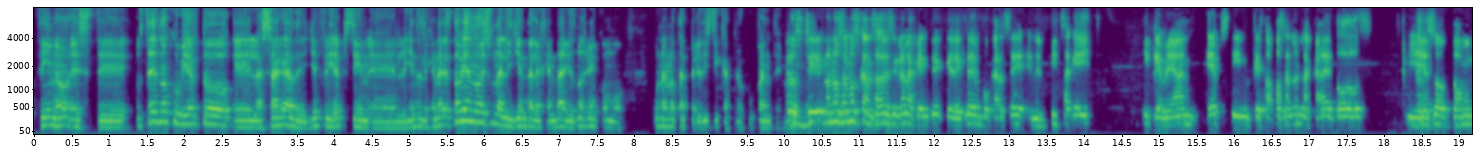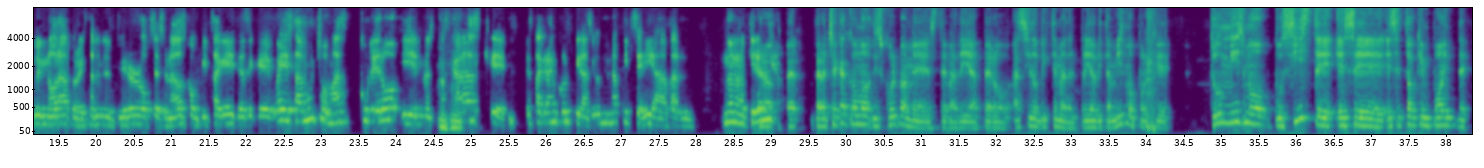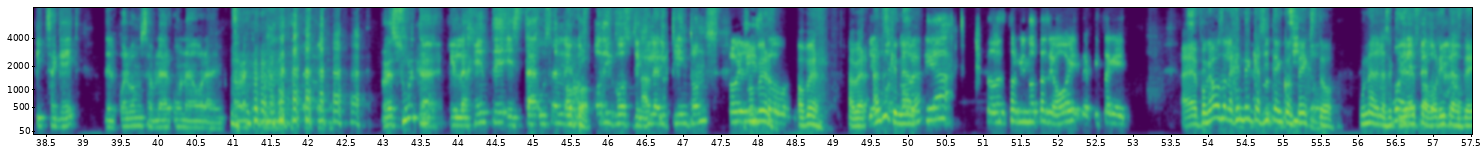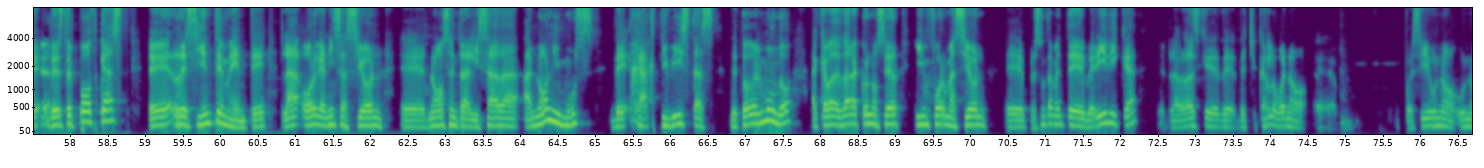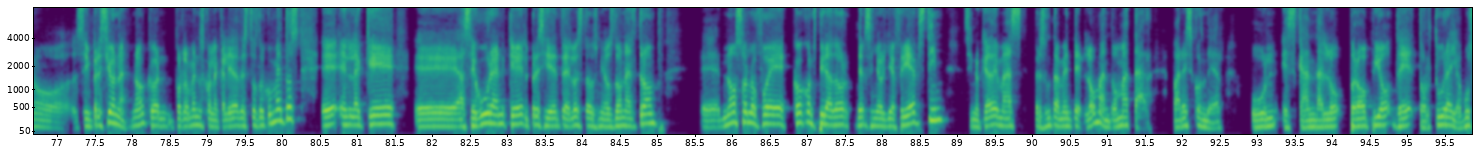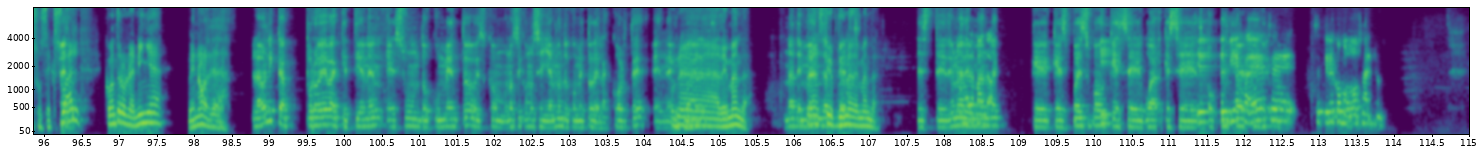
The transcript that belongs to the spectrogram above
Sí, ¿no? Este, ustedes no han cubierto eh, la saga de Jeffrey Epstein en Leyendas Legendarias. Todavía no es una leyenda legendaria, es más bien como una nota periodística preocupante. ¿no? Pero sí, no nos hemos cansado de decirle a la gente que deje de enfocarse en el Pizzagate y que vean Epstein que está pasando en la cara de todos. Y eso todo el mundo ignora, pero ahí están en el Twitter obsesionados con Pizzagate. Así que, güey, está mucho más culero y en nuestras Ujú. caras que esta gran conspiración de una pizzería. O sea, no, no, no, quieren... Pero, pero, pero checa cómo, discúlpame, este Badía, pero has sido víctima del PRI ahorita mismo porque tú mismo pusiste ese, ese talking point de Pizzagate, del cual vamos a hablar una hora. en- ahora que- Resulta que la gente está usando Ojo. los códigos de Hillary Clintons. Estoy A ver, listo. a ver, a ver, Llevo antes que todo nada, el día, todas son mis notas de hoy de Pizzagate. eh, pongamos a la gente en casita en contexto. Una de las actividades favoritas de, ¿eh? de este podcast. Eh, recientemente, la organización eh, no centralizada Anonymous de hacktivistas de todo el mundo acaba de dar a conocer información eh, presuntamente verídica. La verdad es que de, checarlo, bueno, pues sí, uno, uno se impresiona, ¿no? Con, por lo menos con la calidad de estos documentos, en la que aseguran que el presidente de los Estados Unidos, Donald Trump, eh, no solo fue co-conspirador del señor Jeffrey Epstein, sino que además presuntamente lo mandó matar para esconder un escándalo propio de tortura y abuso sexual contra una niña menor de edad. La única prueba que tienen es un documento, es como, no sé cómo se llama, un documento de la corte en el Una cual demanda, una un demanda, transcript de una pues, demanda. este, de una Una demanda, demanda. que, que después supongo que se que se Es ocultó vieja, ¿eh? con- Se, se tiene como dos años.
